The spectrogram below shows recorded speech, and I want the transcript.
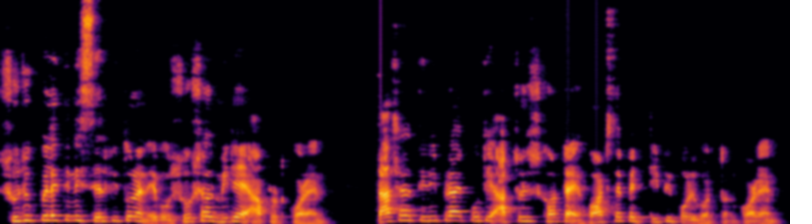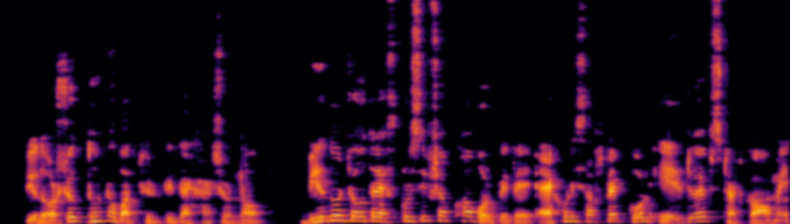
সুযোগ পেলে তিনি সেলফি তোলেন এবং সোশ্যাল মিডিয়ায় আপলোড করেন। তাছাড়া তিনি প্রায় প্রতি আটচল্লিশ ঘন্টায় হোয়াটসঅ্যাপের ডিপি পরিবর্তন করেন। প্রিয় দর্শক, ধন্যবাদ ভিডিওটি দেখার জন্য। বিনোদন জগতের এক্সক্লুসিভ সব খবর পেতে এখনই সাবস্ক্রাইব করুন এইচ ডি ওয়েবস ডট কমে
